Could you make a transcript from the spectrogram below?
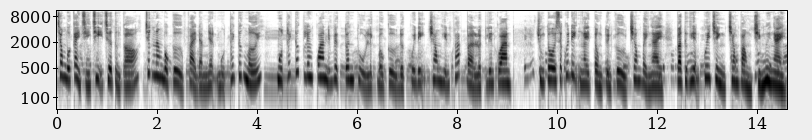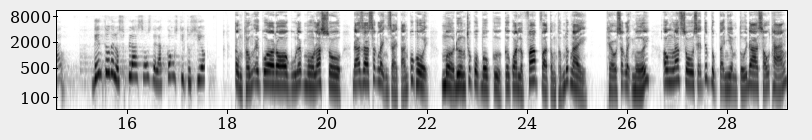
Trong bối cảnh chính trị chưa từng có, chức năng bầu cử phải đảm nhận một thách thức mới, một thách thức liên quan đến việc tuân thủ lịch bầu cử được quy định trong hiến pháp và luật liên quan. Chúng tôi sẽ quyết định ngày tổng tuyển cử trong 7 ngày và thực hiện quy trình trong vòng 90 ngày. Tổng thống Ecuador Guillermo Lasso đã ra sắc lệnh giải tán quốc hội, mở đường cho cuộc bầu cử cơ quan lập pháp và tổng thống nước này. Theo sắc lệnh mới, ông Lasso sẽ tiếp tục tại nhiệm tối đa 6 tháng,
